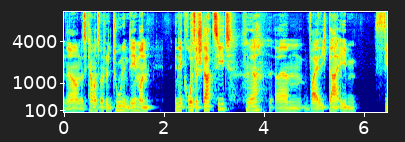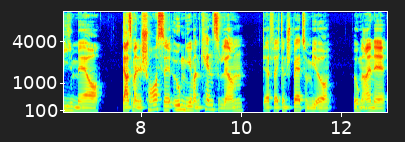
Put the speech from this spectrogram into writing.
Ja, und das kann man zum Beispiel tun, indem man in eine große Stadt zieht, ja, ähm, weil ich da eben viel mehr, da ist meine Chance, irgendjemanden kennenzulernen, der vielleicht dann später mir irgendeine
